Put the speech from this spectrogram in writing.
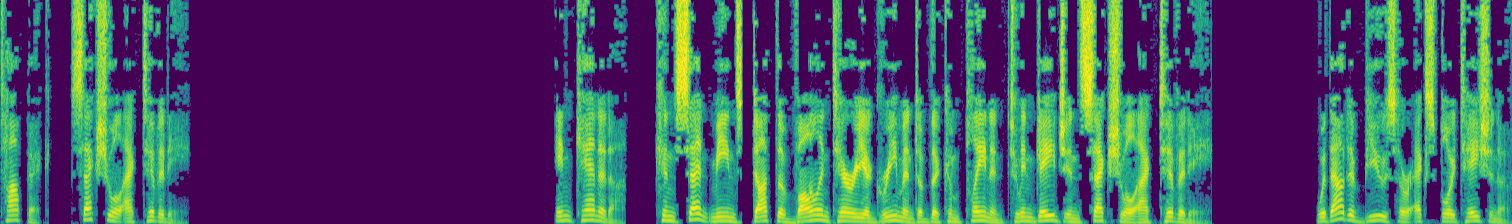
Topic: Sexual activity. In Canada, Consent means, the voluntary agreement of the complainant to engage in sexual activity, without abuse or exploitation of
